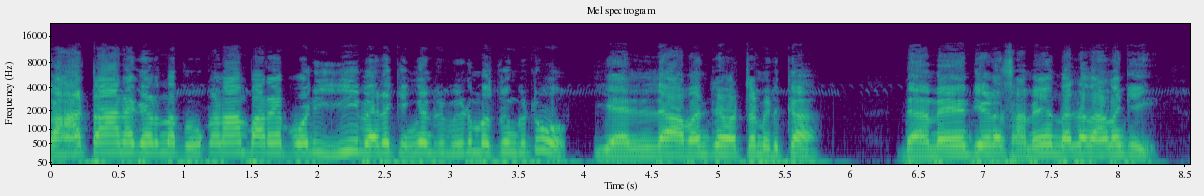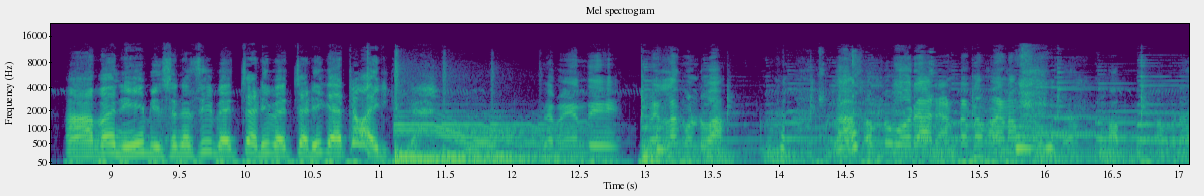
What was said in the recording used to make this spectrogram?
കാട്ടാന കയറുന്ന തൂക്കണാൻ പറയെ പോലെ ഈ വിലക്ക് ഇങ്ങനെ ഒരു വീടും ബസ്സും കിട്ടുമോ എല്ലാം അവന്റെ ഒറ്റം എടുക്ക. ദമയന്തിയുടെ സമയം നല്ലതാണെങ്കിൽ അവൻ ഈ ബിസിനസ്സിൽ വെച്ചടി വെച്ചടി കയറ്റമായിരിക്കും. ദമയന്തി വെള്ളം കൊണ്ടുവാ. ഗ്ലാസ് ഒന്ന് പോരാ രണ്ടെണ്ണം വേണം. അവിടെ.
